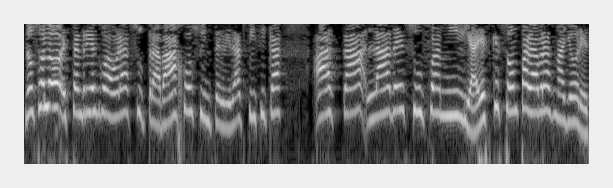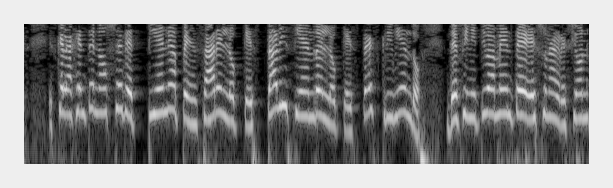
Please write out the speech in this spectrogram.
No solo está en riesgo ahora su trabajo, su integridad física, hasta la de su familia. Es que son palabras mayores. Es que la gente no se detiene a pensar en lo que está diciendo, en lo que está escribiendo. Definitivamente es una agresión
